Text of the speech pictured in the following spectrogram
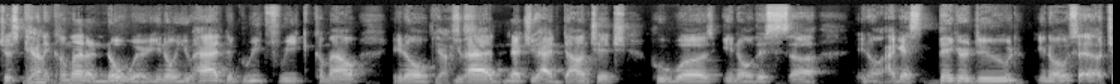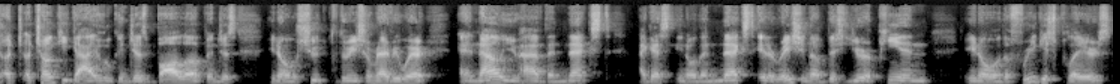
just kind of Yeah. come out of nowhere. You know, you had the Greek freak come out. You know, Yes. you had next you had Doncic, who was you know this uh, you know I guess bigger dude. You know, so a, a chunky guy who can just ball up and just you know shoot threes from everywhere. And now you have the next, I guess you know the next iteration of this European, you know, the freakish players.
